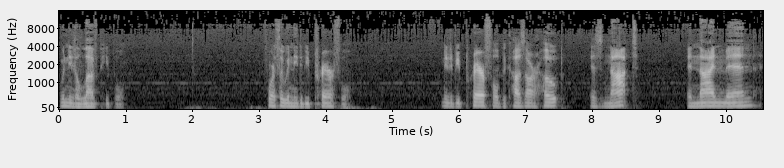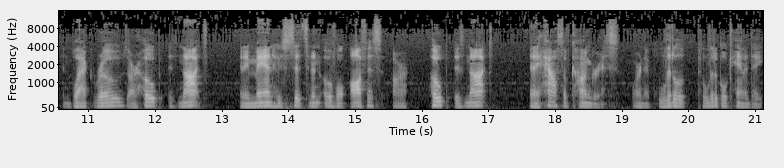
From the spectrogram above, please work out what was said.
We need to love people. Fourthly, we need to be prayerful. We need to be prayerful because our hope is not in nine men in black robes. Our hope is not in a man who sits in an Oval Office. Our hope is not in a House of Congress or in a political, political candidate.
